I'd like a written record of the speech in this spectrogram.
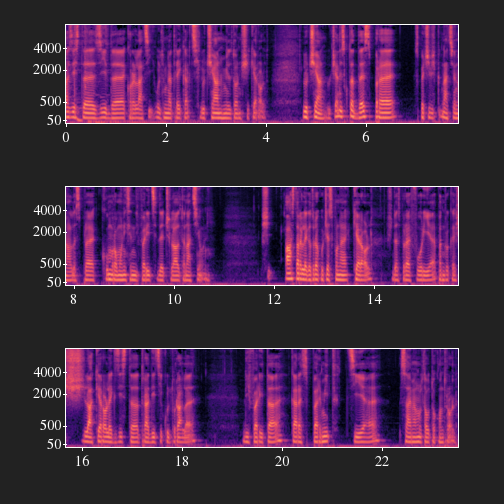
Azi este zi de corelații, ultimele trei cărți, Lucian, Milton și Carroll. Lucian. Lucian discută despre specific național, despre cum românii sunt diferiți de celelalte națiuni. Și asta are legătură cu ce spune Carroll și despre furie, pentru că și la Carroll există tradiții culturale diferite care îți permit ție să ai mai mult autocontrol.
